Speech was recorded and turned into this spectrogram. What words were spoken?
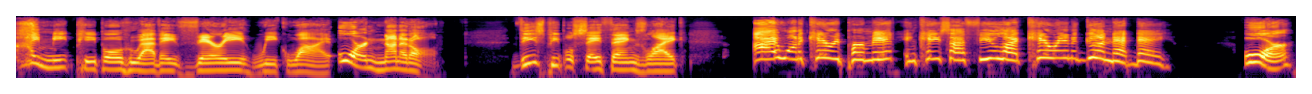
I meet people who have a very weak why or none at all. These people say things like, I want a carry permit in case I feel like carrying a gun that day. Or,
